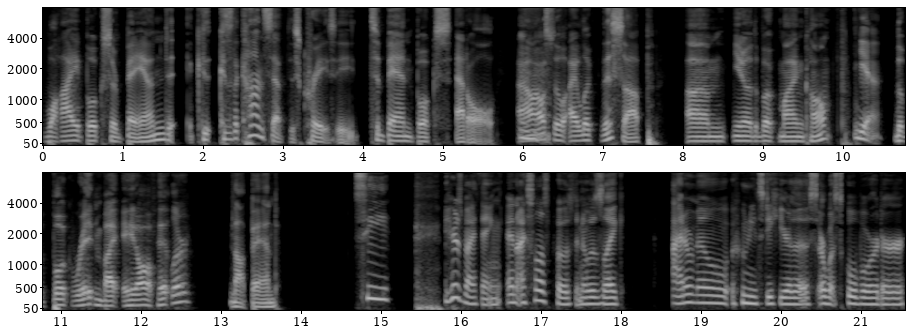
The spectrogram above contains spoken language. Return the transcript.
why books are banned because the concept is crazy to ban books at all I Mhm. also i looked this up um you know the book mein kampf Yeah. the book written by adolf hitler not banned See, here's my thing. And I saw this post and it was like, I don't know who needs to hear this or what school board or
